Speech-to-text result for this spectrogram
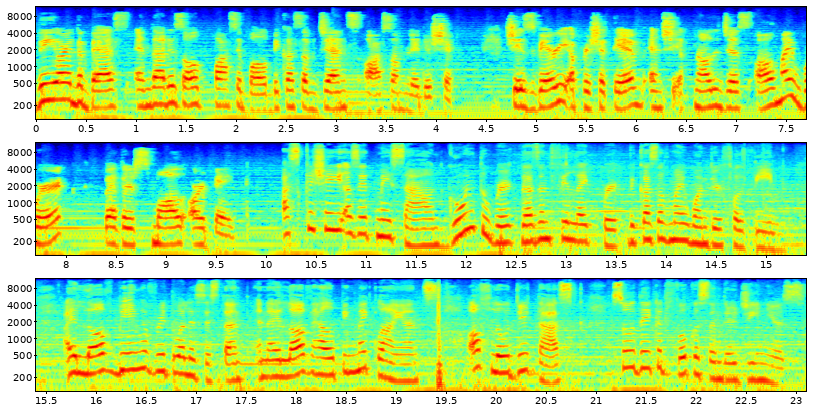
They are the best and that is all possible because of Jen's awesome leadership. She is very appreciative and she acknowledges all my work, whether small or big. As cliche as it may sound, going to work doesn't feel like work because of my wonderful team. I love being a virtual assistant and I love helping my clients offload their task so they could focus on their genius.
